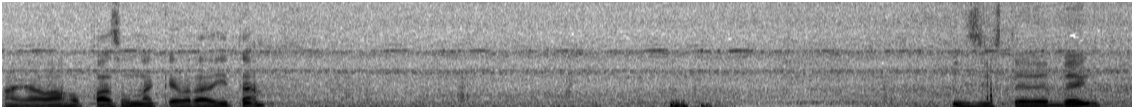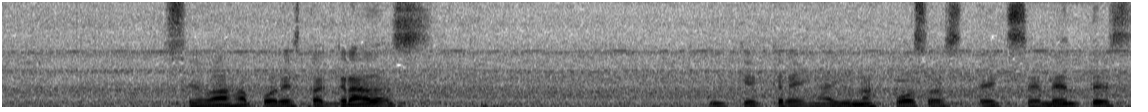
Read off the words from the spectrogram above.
allá abajo pasa una quebradita. Y si ustedes ven, se baja por estas gradas. ¿Y qué creen? Hay unas cosas excelentes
